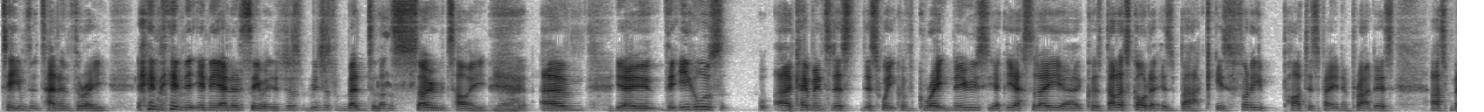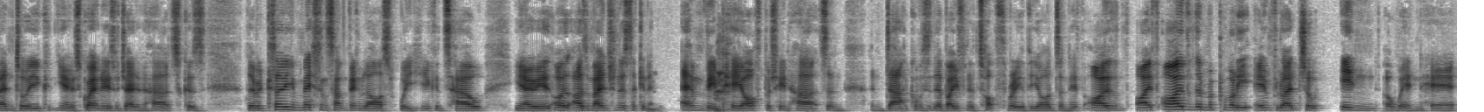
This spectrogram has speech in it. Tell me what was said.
teams at ten and three in in, in the NFC, which is just it's just mental. That's so tight. Yeah. Um, you know the Eagles uh, came into this this week with great news y- yesterday because Dallas Goedert is back. He's fully participating in practice. That's mental. You you know, it's great news for Jalen Hurts because they were clearly missing something last week. You could tell. You know, as mentioned, it's like an MVP off between Hurts and and Dak. Obviously, they're both in the top three of the odds, and if either if either of them are probably influential in a win here.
